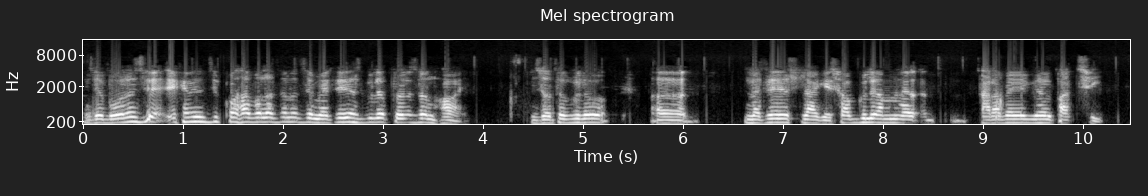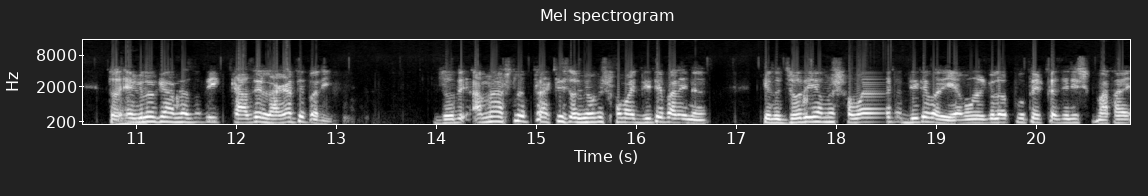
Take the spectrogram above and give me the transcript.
যে বলেন যে এখানে যে কথা বলার জন্য যে ম্যাটেরিয়ালসগুলো প্রয়োজন হয় যতগুলো ম্যাটেরিয়ালস লাগে সবগুলো আমরা ধারাবাহিকভাবে পাচ্ছি। তো এগুলোকে আমরা যদি কাজে লাগাতে পারি যদি আমরা আসলে প্র্যাকটিস ওইভাবে সময় দিতে পারি না কিন্তু যদি আমরা সময়টা দিতে পারি এবং এগুলো প্রত্যেকটা জিনিস মাথায়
